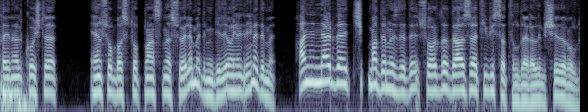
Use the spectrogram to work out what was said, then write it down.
Sayın Ali Koç da en son basın toplantısında söylemedi mi? Dile demedi mi? Hani nerede çıkmadınız dedi. Sonra da Galatasaray TV satıldı herhalde bir şeyler oldu.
